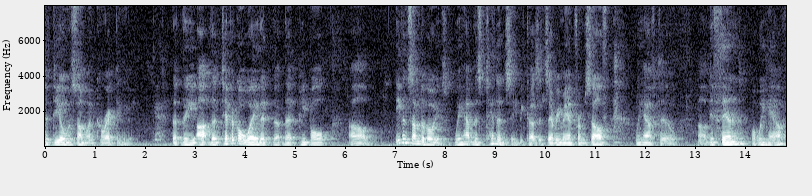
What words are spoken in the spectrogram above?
to deal with someone correcting you. The, the, uh, the typical way that, that- that people, uh, even some devotees, we have this tendency because it's every man for himself. We have to uh, defend what we have.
